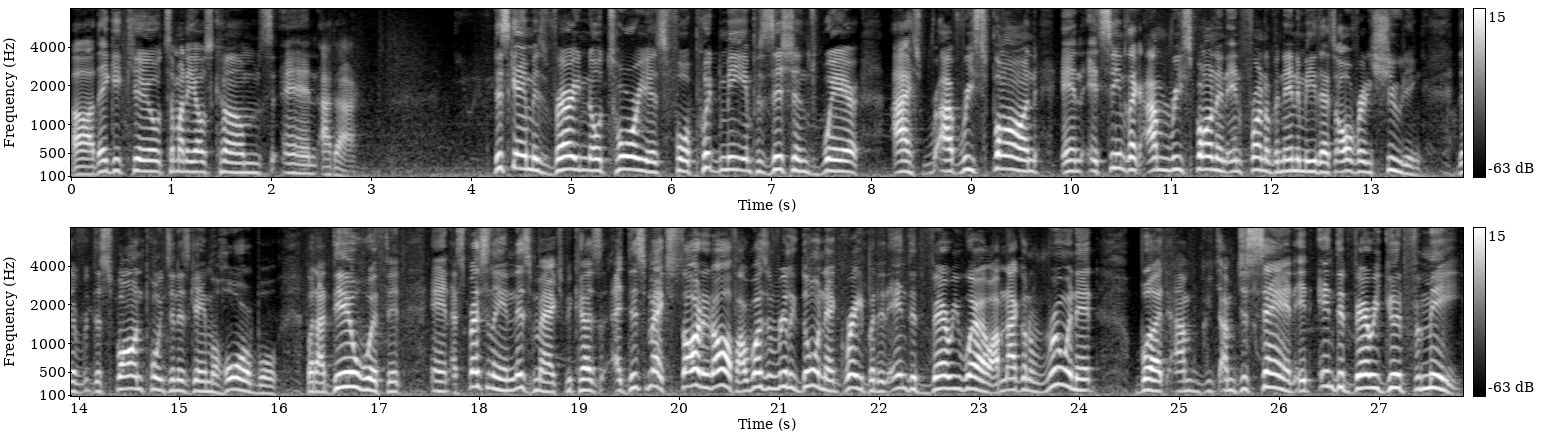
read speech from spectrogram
Uh, they get killed. Somebody else comes, and I die. This game is very notorious for putting me in positions where I, I respawn and it seems like I'm respawning in front of an enemy that's already shooting. The, the spawn points in this game are horrible, but I deal with it, and especially in this match because uh, this match started off, I wasn't really doing that great, but it ended very well. I'm not going to ruin it, but I'm, I'm just saying it ended very good for me.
